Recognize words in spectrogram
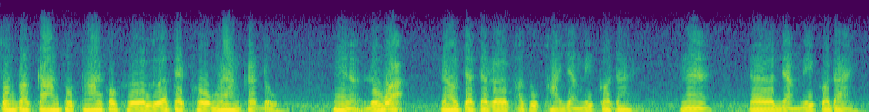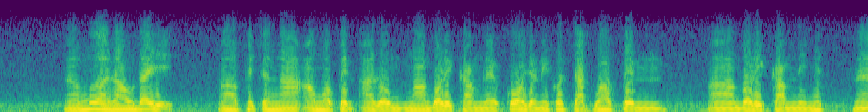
จนประการสุดท้ายก็คือเหลือแต่โครงร่างกระดูกเนี่ย หรือว่าเราจะเจริญอสุภะอย่างนี้ก็ได้นะเจริญอย่างนี้ก็ได้เมื่อเราได้พิจารณาเอามาเป็นอารมณ์มาบริกรรมแล้วก็อย่างนี้ก็จัดว่าเป็นบริกรรมนิมิตนะ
